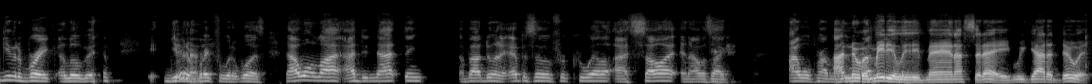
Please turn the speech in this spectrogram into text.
give it a break a little bit. give it a break for what it was. Now I won't lie, I did not think about doing an episode for Cruella. I saw it and I was like, I will probably I knew immediately, man. I said, "Hey, we got to do it.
